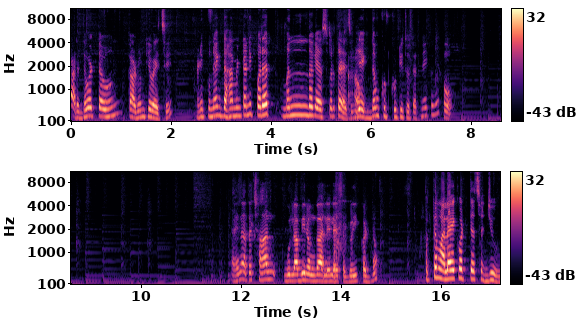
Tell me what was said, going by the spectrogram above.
अर्धवट तळून काढून ठेवायचे आणि पुन्हा एक दहा मिनिटांनी परत मंद गॅसवर तळायचे. म्हणजे हो. एकदम खुटखुटीत होतात नाही का? हो. आहे ना आता छान गुलाबी रंग आलेला आहे सगळीकडनं. फक्त मला एक वाटतं संजू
